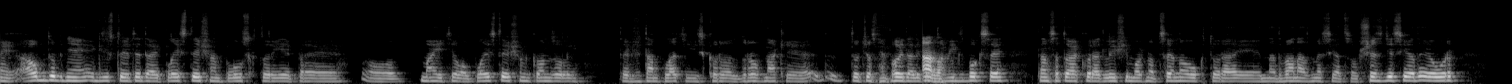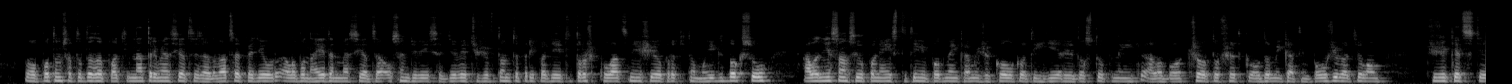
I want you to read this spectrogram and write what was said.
Hej, a obdobne existuje teda aj PlayStation Plus, ktorý je pre o, majiteľov PlayStation konzoly, takže tam platí skoro rovnaké to, čo sme povedali pri tom Xboxe. Tam sa to akurát líši možno cenou, ktorá je na 12 mesiacov 60 eur potom sa to dá zaplatiť na 3 mesiace za 25 eur alebo na 1 mesiac za 8,99, čiže v tomto prípade je to trošku lacnejšie oproti tomu Xboxu, ale nie som si úplne istý tými podmienkami, že koľko tých hier je dostupných alebo čo to všetko odomýka tým používateľom. Čiže keď, ste,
